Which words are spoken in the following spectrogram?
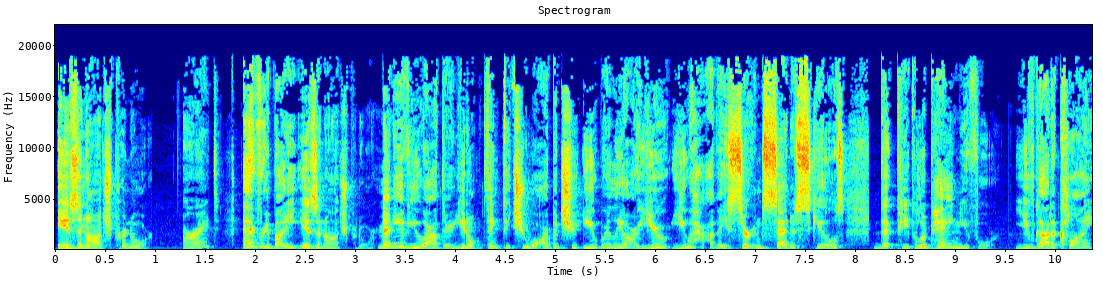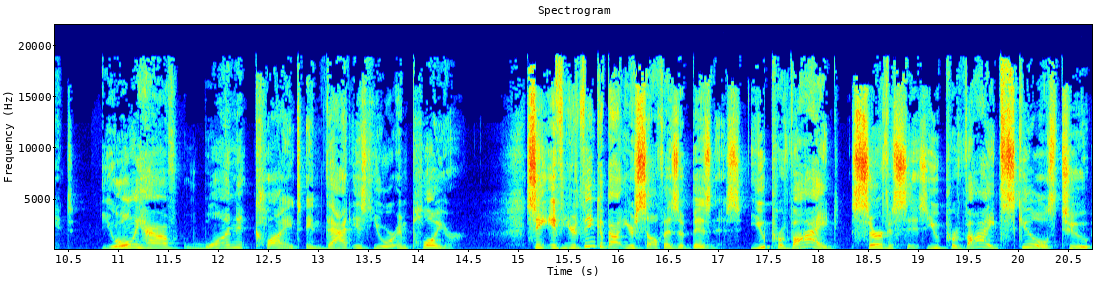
is an entrepreneur, all right? Everybody is an entrepreneur. Many of you out there, you don't think that you are, but you, you really are. You you have a certain set of skills that people are paying you for. You've got a client. You only have one client, and that is your employer. See, if you think about yourself as a business, you provide services, you provide skills to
